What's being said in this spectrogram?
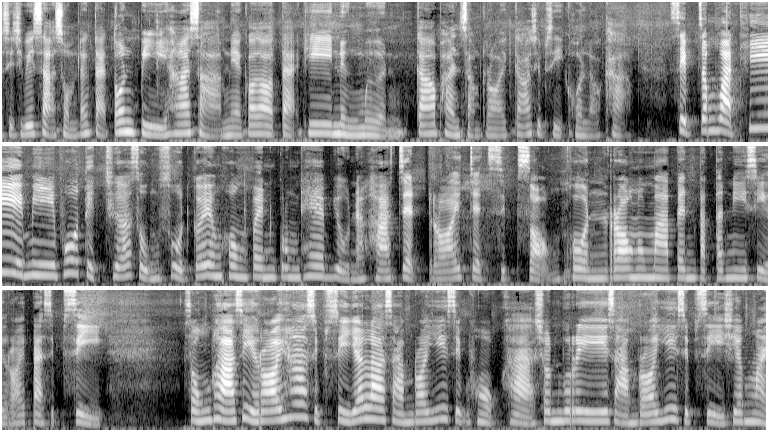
เสียชีวิตสะสมตั้งแต่ต้นปี 53 เนี่ยก็แตะที่ 19,394 คนแล้วค่ะ10จังหวัดที่มีผู้ติดเชื้อสูงสุดก็ยังคงเป็นกรุงเทพอยู่นะคะ 772 คน รองลงมาเป็นปัตตานี 484 สงขลา 454 ยะลา 326 ค่ะ ชนบุรี 324 เชียงใหม่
